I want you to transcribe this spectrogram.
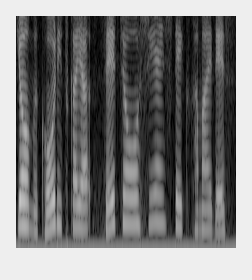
業務効率化や成長を支援していく構えです。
